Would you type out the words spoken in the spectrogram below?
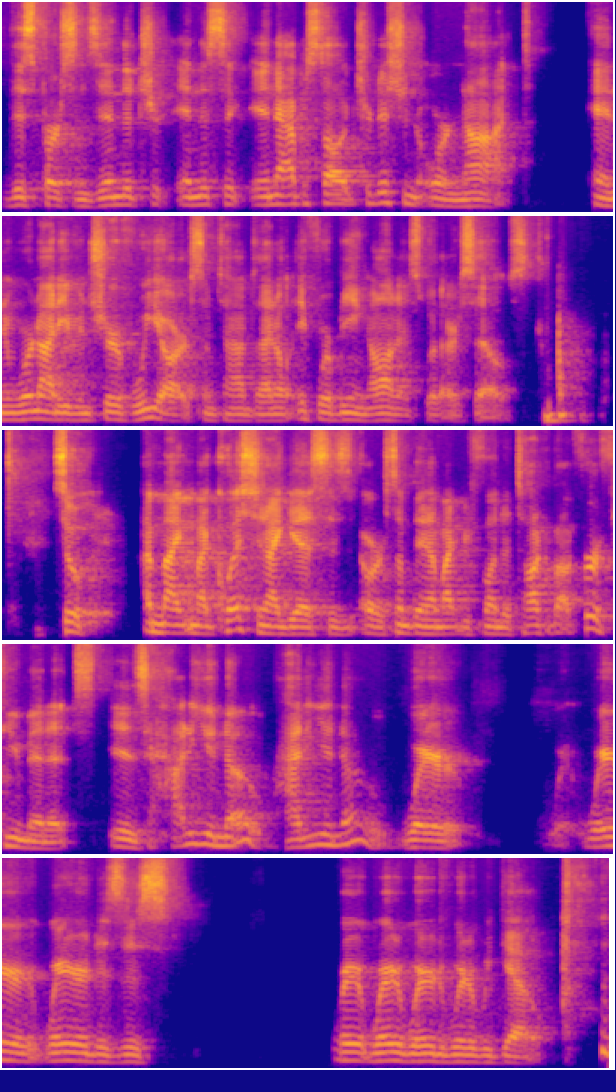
this person's in the in this in apostolic tradition or not, and we're not even sure if we are. Sometimes I don't if we're being honest with ourselves. So uh, my my question, I guess, is or something that might be fun to talk about for a few minutes is how do you know? How do you know where where where does this where where where where do we go?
